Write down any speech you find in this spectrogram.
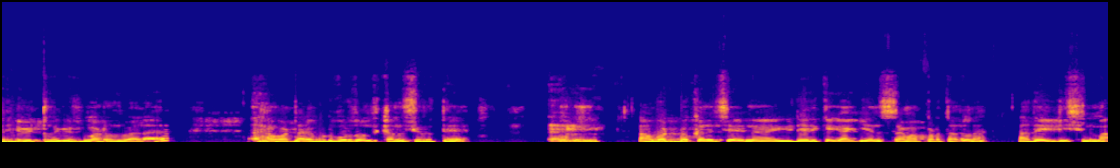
ದಯವಿಟ್ಟು ರಿವೀಲ್ ಮಾಡೋದು ಬೇಡ. ಒಟ್ಟಾರೆ ಹುಡುಗರದ್ದು ಒಂದು ಕನಸಿರುತ್ತೆ ಆ ಒಟ್ಟು ಕನಸಿನ ಈಡೇರಿಕೆಗಾಗಿ ಏನು ಶ್ರಮ ಪಡ್ತಾರಲ್ಲ, ಅದೇ ಇಡೀ ಸಿನಿಮಾ.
